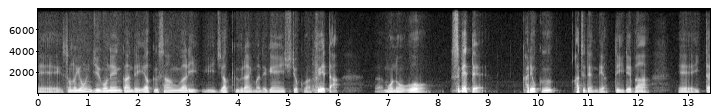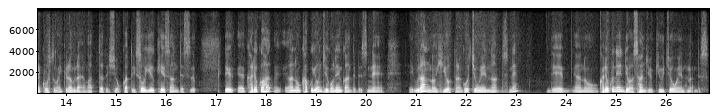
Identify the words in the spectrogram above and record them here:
えー、その45年間で約3割弱ぐらいまで原子力が増えたものを全て火力発電でやっていれば、えー、一体コストがいくらぐらい上がったでしょうかというそういう計算です。で火力あの過去45年間でですねウランの費用というのは5兆円なんですね。であの火力燃料は39兆円なんです。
